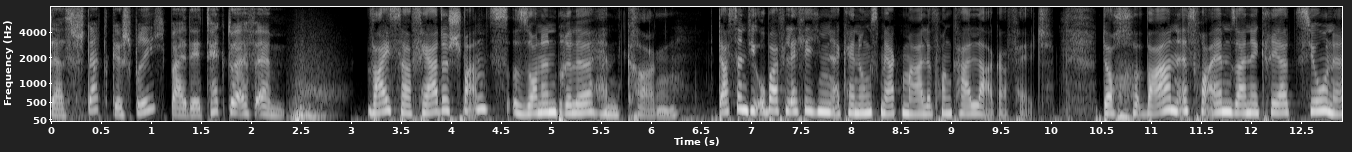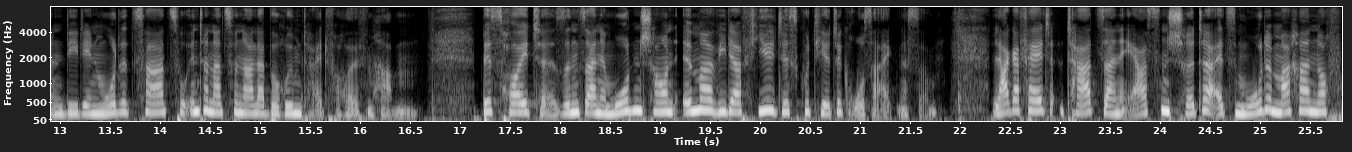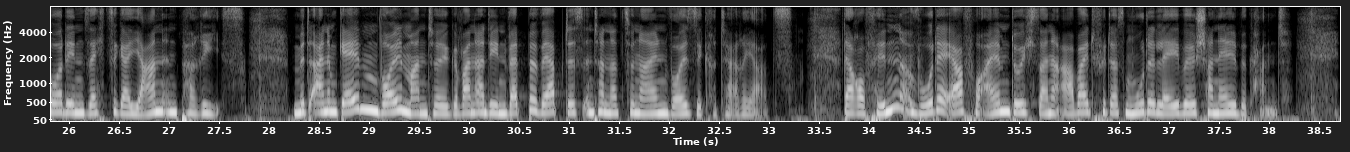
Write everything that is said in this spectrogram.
Das Stadtgespräch bei Detektor FM. Weißer Pferdeschwanz, Sonnenbrille, Hemdkragen. Das sind die oberflächlichen Erkennungsmerkmale von Karl Lagerfeld. Doch waren es vor allem seine Kreationen, die den Modezar zu internationaler Berühmtheit verholfen haben. Bis heute sind seine Modenschauen immer wieder viel diskutierte Großereignisse. Lagerfeld tat seine ersten Schritte als Modemacher noch vor den 60er Jahren in Paris. Mit einem gelben Wollmantel gewann er den Wettbewerb des Internationalen Wollsekretariats. Daraufhin wurde er vor allem durch seine Arbeit für das Modelabel Chanel bekannt.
